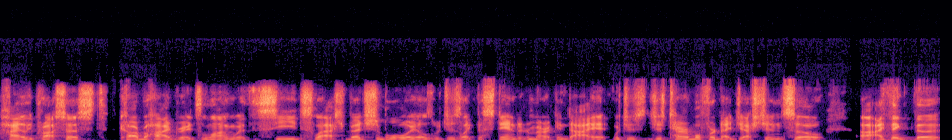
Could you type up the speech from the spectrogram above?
highly processed carbohydrates, along with seed slash vegetable oils, which is like the standard American diet, which is just terrible for digestion. So uh, I think the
